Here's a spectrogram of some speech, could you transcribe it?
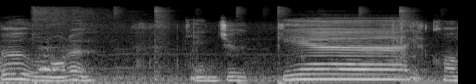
ừ nó rồi. Chén chữ kia 이거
